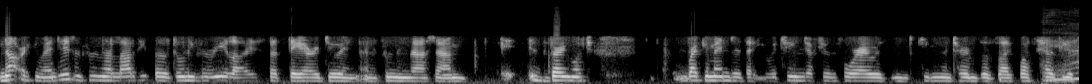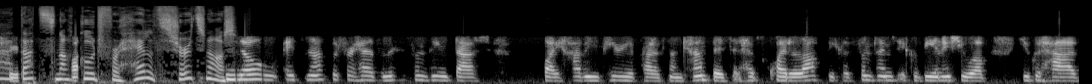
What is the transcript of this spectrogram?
not recommended and something that a lot of people don't even realise that they are doing. And it's something that um, is very much recommended that you would change after the four hours and keeping in terms of like what's healthiest yeah. That's not good for health. Sure, it's not. No, it's not good for health. And this is something that by having period products on campus, it helps quite a lot because sometimes it could be an issue of you could have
